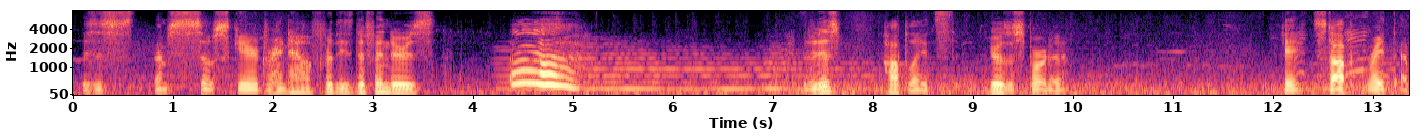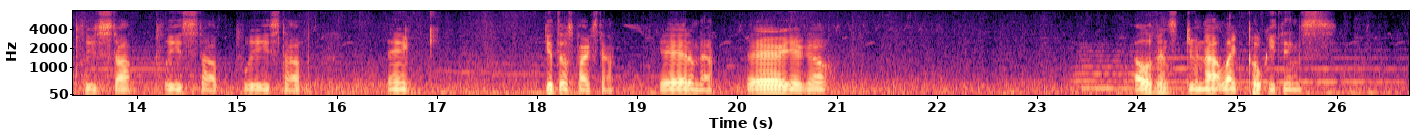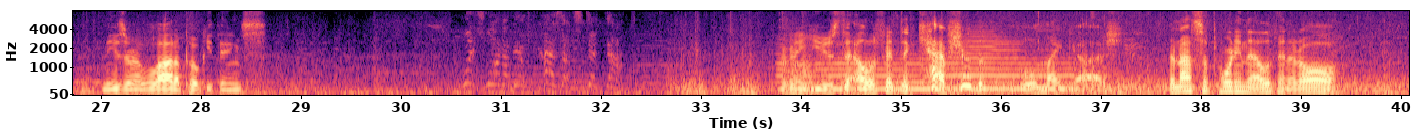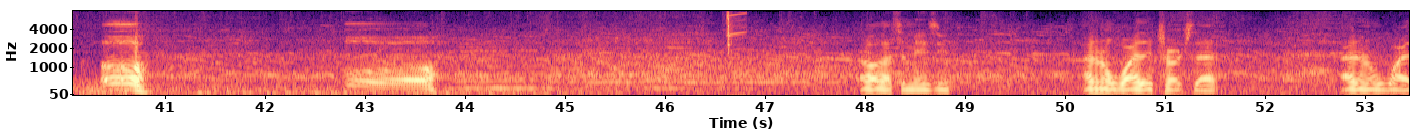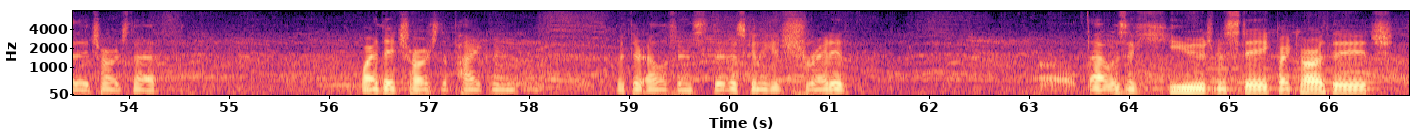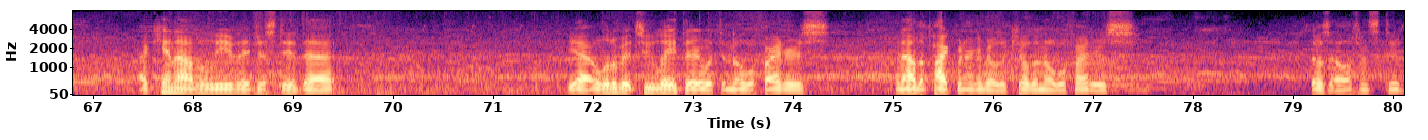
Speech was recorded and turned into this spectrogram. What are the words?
This is... I'm so scared right now for these defenders. Ah. But it is hoplites. Heroes of Sparta. Okay, stop right there. Uh, please stop. Please stop. Please stop. Thank. Get those pikes down. Get them down. There you go. Elephants do not like pokey things. And these are a lot of pokey things. We're gonna use the elephant to capture the... Oh my gosh. They're not supporting the elephant at all. Oh! Oh! Oh, that's amazing. I don't know why they charge that. I don't know why they charge that. Why they charge the pikemen with their elephants? They're just gonna get shredded. Oh, that was a huge mistake by Carthage. I cannot believe they just did that. Yeah, a little bit too late there with the noble fighters. And now the pikemen are going to be able to kill the noble fighters. Those elephants did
